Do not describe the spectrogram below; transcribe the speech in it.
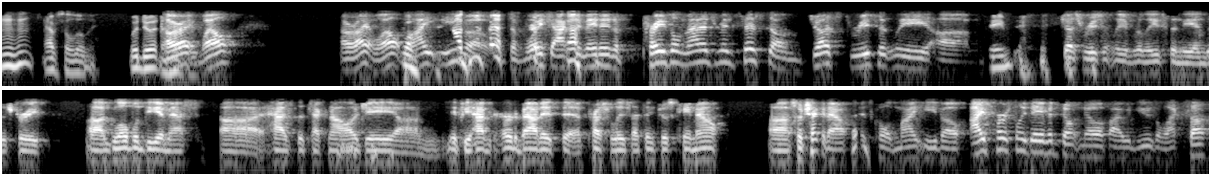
Mm-hmm. Absolutely. We'll do it. a All right. Well, all right. Well, my Evo, that. it's a voice-activated appraisal management system, just recently, um, just recently released in the industry. Uh, Global DMS uh, has the technology. Um, if you haven't heard about it, the press release I think just came out. Uh, so check it out. It's called My Evo. I personally, David, don't know if I would use Alexa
